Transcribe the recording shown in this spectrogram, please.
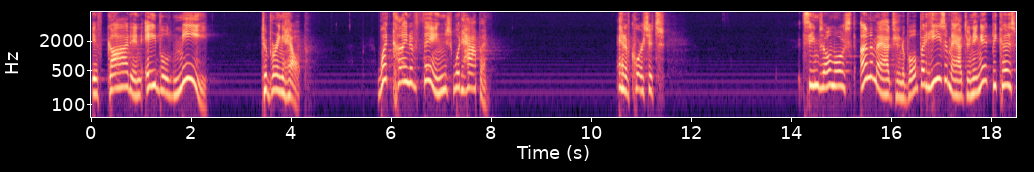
if God enabled me to bring help? What kind of things would happen? And of course, it's it seems almost unimaginable, but he's imagining it because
